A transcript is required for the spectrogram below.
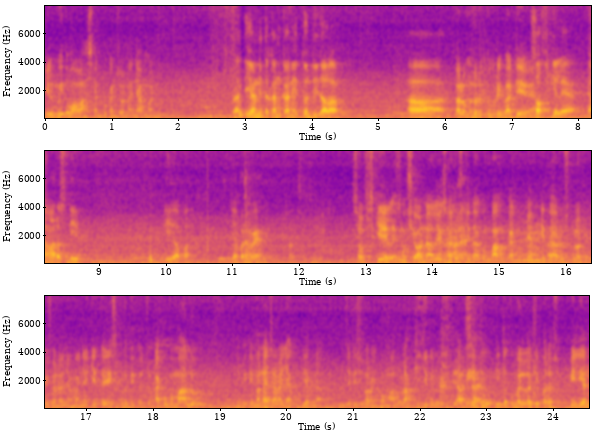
ilmu itu wawasan bukan zona nyaman Berarti yang ditekankan itu di dalam uh, kalau menurutku pribadi ya soft skill ya, yang harus di di apa? Di apa namanya? soft skill emosional yang harus ya. kita kembangkan Hmm. kita harus keluar dari zona nyamannya kita ya seperti itu Cuk. aku pemalu ya bagaimana caranya aku biar nggak menjadi seorang yang pemalu lagi gitu loh Biasa tapi itu itu kembali lagi pada pilihan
